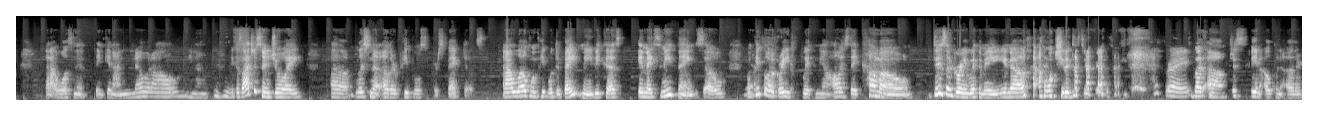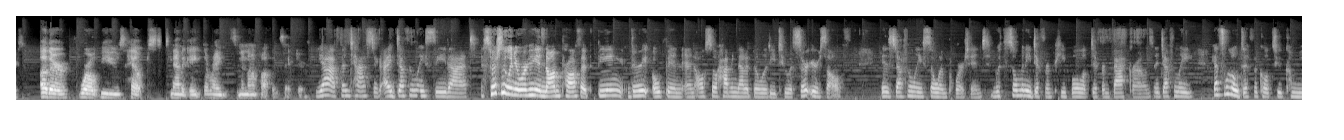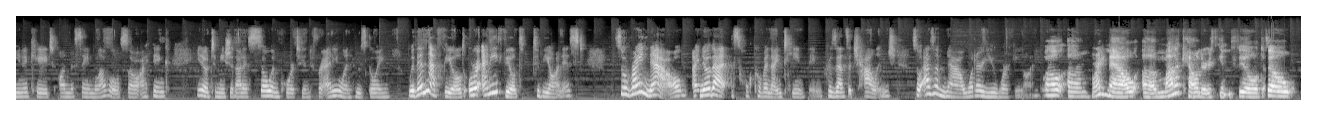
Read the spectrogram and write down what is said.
that I wasn't thinking I know it all, you know, Mhm. because I just enjoy uh, listening to other people's perspectives. And I love when people debate me because it makes me think. So when Yeah. people agree with me, I always say, come on, disagree with me, you know, I want you to disagree with me. Right. But um, just being open to others, other worldviews helps navigate the ranks in the nonprofit sector. Yeah, fantastic. I definitely see that, especially when you're working in nonprofit, being very open and also having that ability to assert yourself is definitely so important. With so many different people of different backgrounds, it definitely gets a little difficult to communicate on the same level. So I think, you know, Tamisha, that is so important for anyone who's going within that field or any field, to be honest. So, right now, I know that this whole COVID 19 thing presents a challenge. So, as of now, what are you working on? Well, um, right now, uh, my calendar is getting filled. So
